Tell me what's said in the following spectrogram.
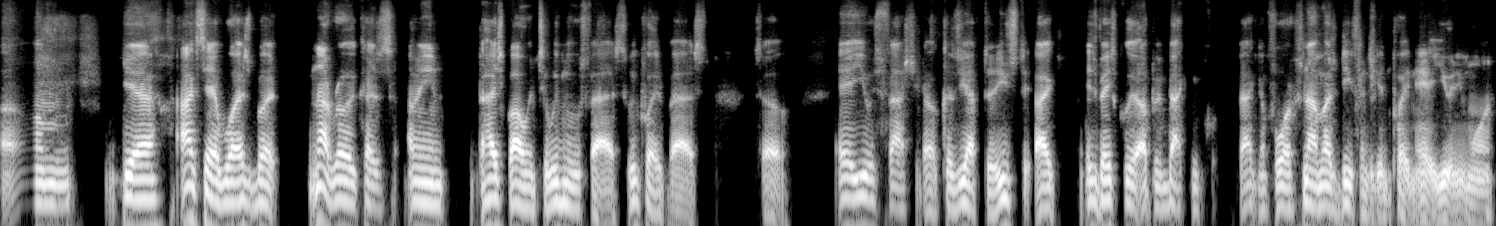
Um, yeah, I'd say it was, but not really because I mean the high school I went to, we moved fast, we played fast, so AAU was faster though because you have to used to like it's basically up and back and back and forth. It's not much defense getting played in AAU anymore.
